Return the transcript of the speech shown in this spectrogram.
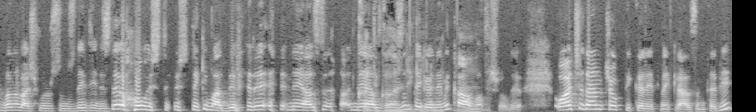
bana başvurursunuz dediğinizde o üst, üstteki maddelere ne yazdı ne yazdığınızın pek geliyor. önemi kalmamış evet. oluyor. O açıdan çok dikkat etmek lazım tabii.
